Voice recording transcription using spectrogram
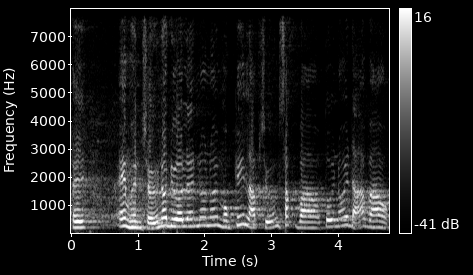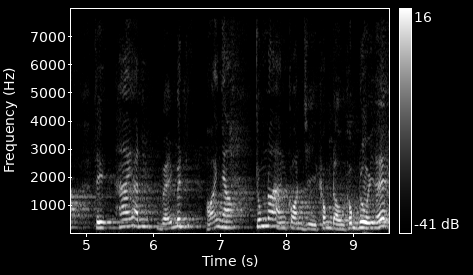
Thì em hình sự nó đưa lên, nó nói một ký lạp xưởng sắp vào, tôi nói đã vào. Thì hai anh vệ binh hỏi nhau, chúng nó ăn con gì không đầu không đuôi thế?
